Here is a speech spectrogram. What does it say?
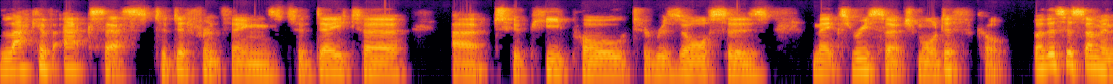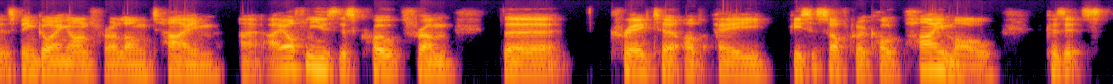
lack of access to different things, to data, uh, to people, to resources, makes research more difficult. But this is something that's been going on for a long time. I often use this quote from the creator of a piece of software called PyMol, because it's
